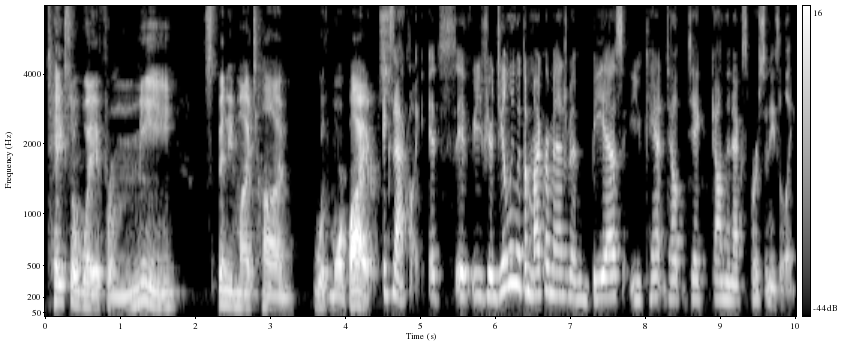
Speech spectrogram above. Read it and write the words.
takes away from me spending my time with more buyers. Exactly. It's if, if you're dealing with the micromanagement BS, you can't tell, take on the next person easily.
